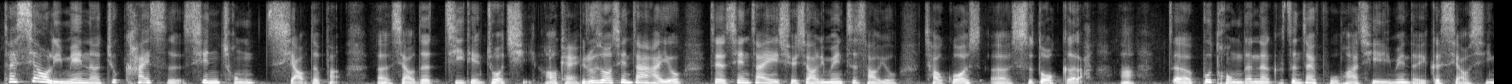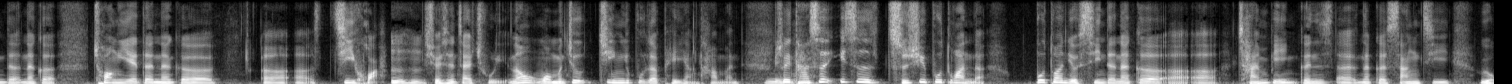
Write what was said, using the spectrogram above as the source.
在校里面呢，就开始先从小的方呃小的基点做起。OK，比如说现在还有这现在学校里面至少有超过呃十多个了啊，呃不同的那个正在孵化器里面的一个小型的那个创业的那个呃呃计划，嗯哼，学生在处理，然后我们就进一步的培养他们，所以它是一直持续不断的。不断有新的那个呃呃产品跟呃那个商机涌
